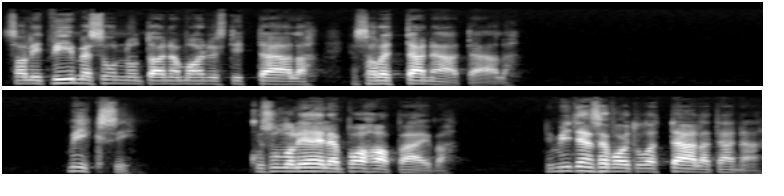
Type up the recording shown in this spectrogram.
Sä olit viime sunnuntaina mahdollisesti täällä ja sä olet tänään täällä. Miksi? Kun sulla oli eilen paha päivä, niin miten sä voit olla täällä tänään?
